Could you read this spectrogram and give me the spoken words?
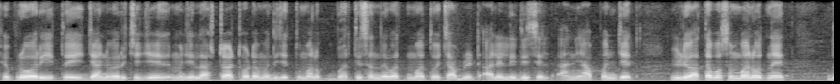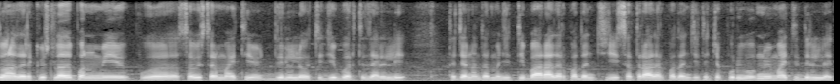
फेब्रुवारी ते जानेवारीचे जे म्हणजे लास्ट आठवड्यामध्ये जे तुम्हाला भरती संदर्भात महत्त्वाचे अपडेट आलेले दिसेल. आणि आपण जे व्हिडिओ आतापासून बनवत नाहीत दोन हजार एकवीसला पण मी सविस्तर माहिती दिलेली होती जी भरती झालेली. त्याच्यानंतर म्हणजे ती बारा हजार पदांची सतरा हजार पदांची त्याच्यापूर्वी पण मी माहिती दिलेली आहेत.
